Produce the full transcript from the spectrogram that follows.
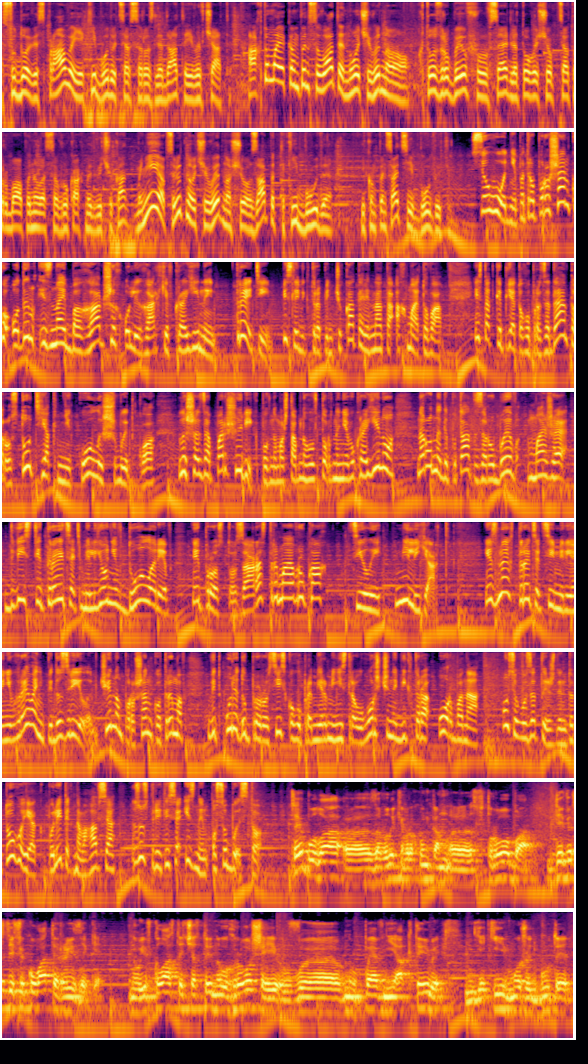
судові справи, які будуть це все розглядати і вивчати. А хто має компенсувати? Ну очевидно, хто зробив все для того, щоб ця труба опинилася в руках Медведчука. Мені абсолютно очевидно, що запит такий буде, і компенсації будуть. Сьогодні Петро Порошенко один із найбагатших олігархів країни. Третій після Віктора Пінчука та Ріната Ахметова. І статки п'ятого президента ростуть як ніколи швидко. Лише за перший рік повномасштабного вторгнення в Україну народний депутат заробив майже 230 мільйонів доларів і просто зараз тримає в руках цілий мільярд. Із них 37 мільйонів гривень підозрілим чином Порошенко отримав від уряду проросійського прем'єр-міністра Угорщини Віктора Орбана усього за тиждень до того, як політик намагався зустрітися із ним особисто. Це була е, за великим рахунком е, спроба диверсифікувати ризики. Ну і вкласти частину грошей в е, ну, певні активи, які можуть бути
